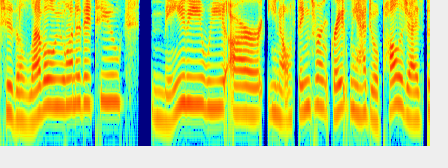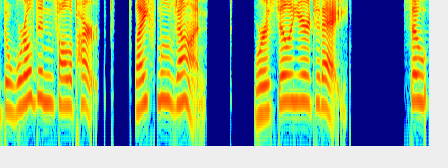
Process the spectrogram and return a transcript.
to the level we wanted it to. Maybe we are, you know, things weren't great. We had to apologize, but the world didn't fall apart. Life moved on. We're still here today. So,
